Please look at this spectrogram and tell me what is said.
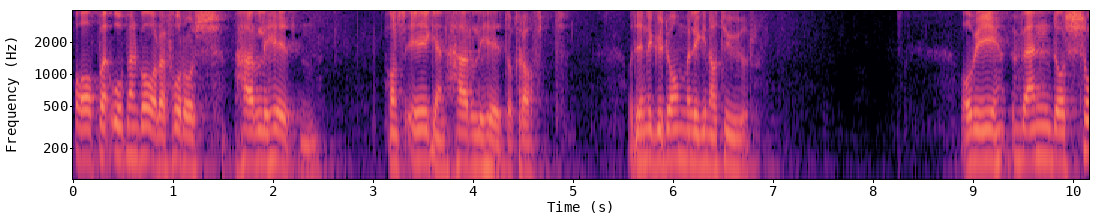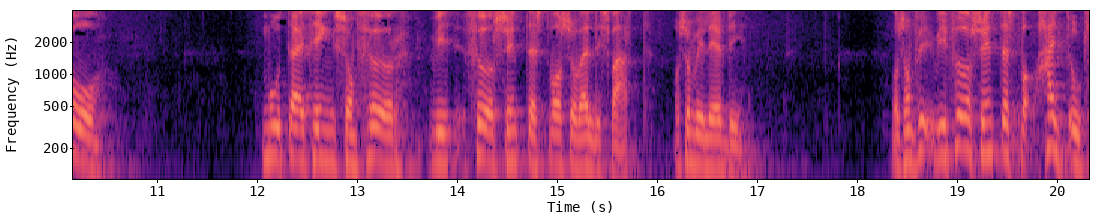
åpenbarer for oss herligheten, hans egen herlighet og kraft, og denne guddommelige natur. Og vi vender oss så mot de ting som før, vi, før syntes var så veldig svært, og som vi levde i. Og som vi før syntes var helt ok.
